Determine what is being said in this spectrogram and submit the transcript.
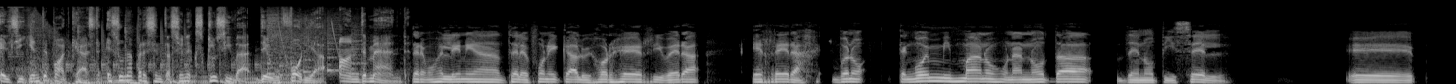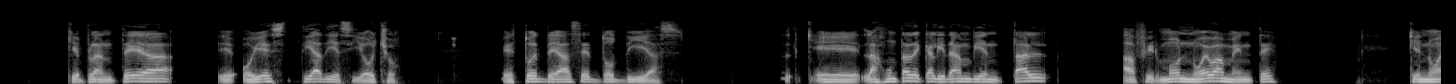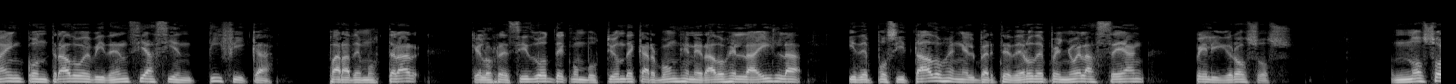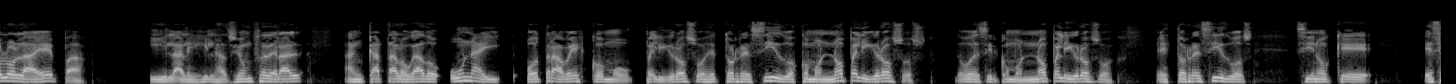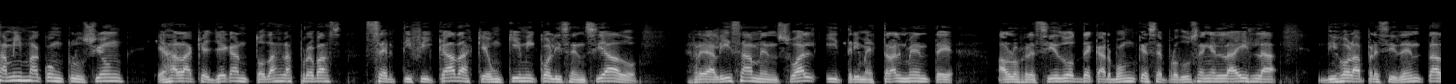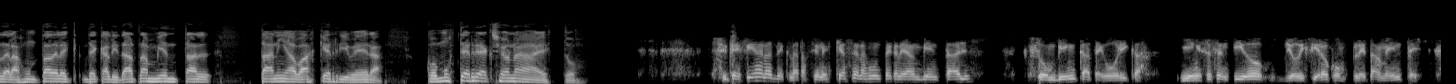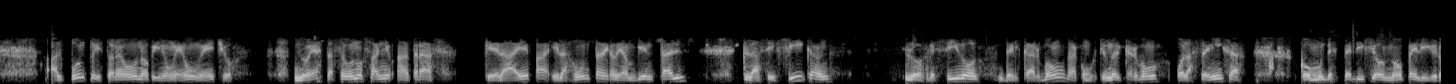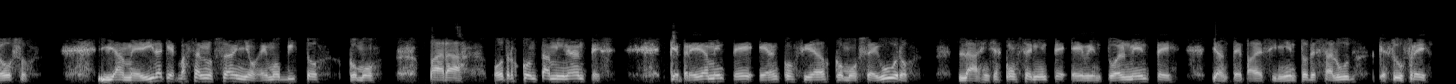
El siguiente podcast es una presentación exclusiva de Euforia On Demand. Tenemos en línea telefónica a Luis Jorge Rivera Herrera. Bueno, tengo en mis manos una nota de Noticel eh, que plantea, eh, hoy es día 18, esto es de hace dos días, eh, la Junta de Calidad Ambiental afirmó nuevamente que no ha encontrado evidencia científica para demostrar que los residuos de combustión de carbón generados en la isla y depositados en el vertedero de Peñuelas sean peligrosos. No solo la EPA y la legislación federal han catalogado una y otra vez como peligrosos estos residuos, como no peligrosos, debo decir, como no peligrosos estos residuos, sino que esa misma conclusión es a la que llegan todas las pruebas certificadas que un químico licenciado realiza mensual y trimestralmente a los residuos de carbón que se producen en la isla, dijo la presidenta de la Junta de, Calidad Ambiental, Tania Vázquez Rivera. ¿Cómo usted reacciona a esto? Si te fijas, las declaraciones que hace la Junta de Calidad Ambiental son bien categóricas. Y en ese sentido yo difiero completamente. Al punto, y esto no es una opinión, es un hecho. No es hasta hace unos años atrás que la EPA y la Junta de Calidad Ambiental clasifican los residuos del carbón, la combustión del carbón o la ceniza como un desperdicio no peligroso. Y a medida que pasan los años hemos visto como para otros contaminantes que previamente eran considerados como seguros, las agencias concernientes eventualmente y ante padecimientos de salud que sufre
